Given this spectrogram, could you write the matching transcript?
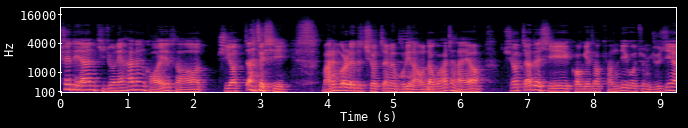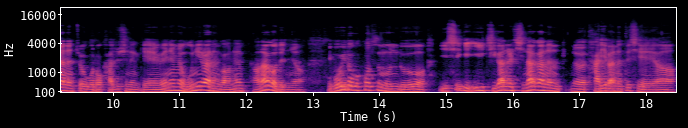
최대한 기존에 하는 거에서 쥐어짜듯이 마른 걸레도 쥐어짜면 물이 나온다고 하잖아요. 쥐어짜듯이 거기에서 견디고 좀 유지하는 쪽으로 가주시는 게 왜냐면 운이라는 거는 변하거든요. 오브 코스 문도 이 시기, 이 기간을 지나가는 어, 달이라는 뜻이에요.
